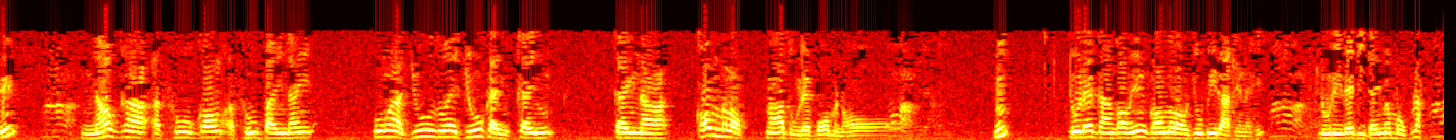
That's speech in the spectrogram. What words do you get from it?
ဟင်မှန်ပါဗျာနောက်ကအဆူကောင်းအဆူပိုင်တိုင်းဘုန်းကကျိုးဆွဲကျိုးကင်ကင်ကင်နာကောင်းတော့ငါသူလည်းပေါ်မနော်ဟုတ်ပါဗျာဟင်တို့လည်းကံကောင်းရင်ကောင်းတော့ကျိုးပေးတာထင်တယ်ဟဲ့မှန်ပါဗျာလူတွေလည်းဒီတိုင်းမမဟုတ်ဘူးလားမှန်ပါဗျာ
